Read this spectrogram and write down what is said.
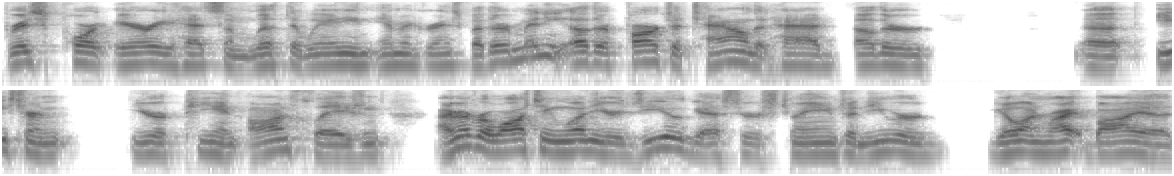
Bridgeport area had some Lithuanian immigrants, but there are many other parts of town that had other uh, Eastern European enclaves. And I remember watching one of your GeoGuessr streams, and you were going right by a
